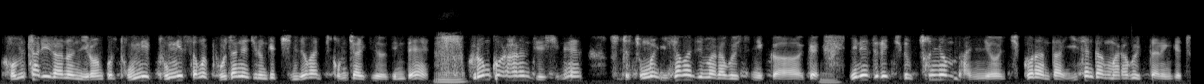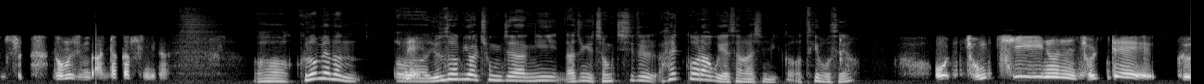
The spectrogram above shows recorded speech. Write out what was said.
검찰이라는 이런 걸 독립 독립성을 보장해 주는 게 진정한 검찰 개혁인데 네. 그런 걸 하는 대신에 진짜 정말 이상한 짓만 하고 있으니까 그러니까 네. 얘네들이 지금 천년 만년 집권한다 이 생각만 하고 있다는 게 좀 너무 좀 안타깝습니다. 어 그러면은 어, 네. 윤석열 총장이 나중에 정치를 할 거라고 예상하십니까? 어떻게 보세요? 어 정치는 절대 그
